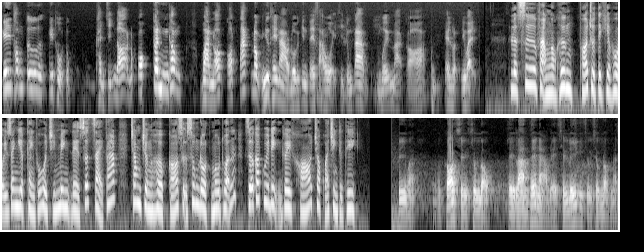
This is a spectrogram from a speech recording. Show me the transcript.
Cái thông tư, cái thủ tục hành chính đó nó có cần không và nó có tác động như thế nào đối với kinh tế xã hội thì chúng ta mới mà có cái luật như vậy. Luật sư Phạm Ngọc Hưng, Phó Chủ tịch Hiệp hội Doanh nghiệp Thành phố Hồ Chí Minh đề xuất giải pháp trong trường hợp có sự xung đột mâu thuẫn giữa các quy định gây khó cho quá trình thực thi. Khi mà có sự xung đột thì làm thế nào để xử lý cái sự xung đột này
